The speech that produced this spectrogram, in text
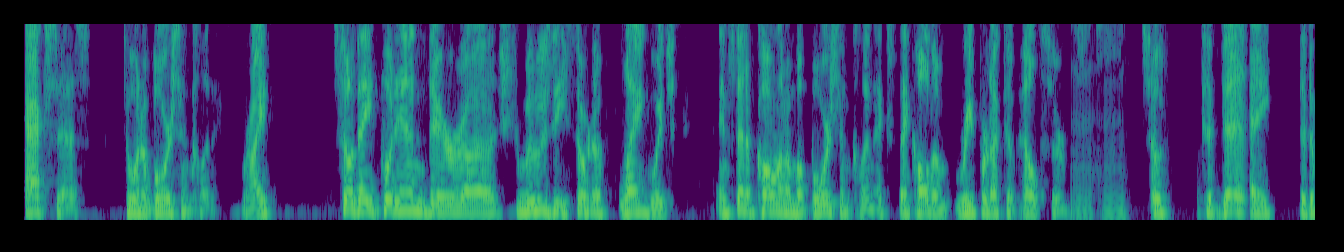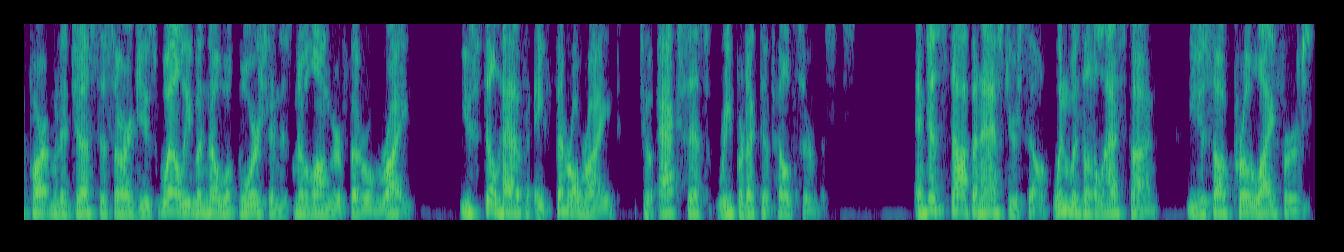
access to an abortion clinic, right? So they put in their uh, schmoozy sort of language instead of calling them abortion clinics, they called them reproductive health services. Mhm. So today, the Department of Justice argues, well, even though abortion is no longer a federal right, you still have a federal right to access reproductive health services. And just stop and ask yourself, when was the last time you saw pro-lifers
